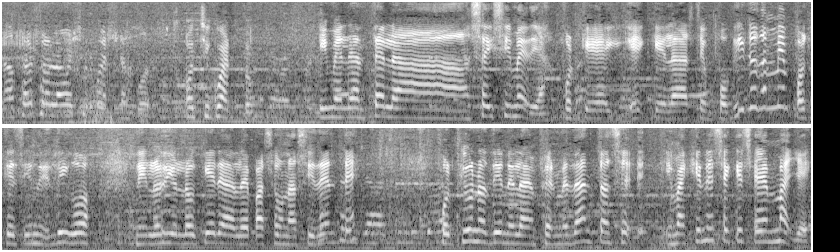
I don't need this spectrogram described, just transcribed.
Nosotros a las ocho y cuarto. Ocho y cuarto. Y me levanté a las seis y media, porque hay, que lavarse un poquito también, porque si ni- digo, ni lo Dios lo quiera, le pasa un accidente, porque uno tiene la enfermedad, entonces imagínense que se desmaye.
